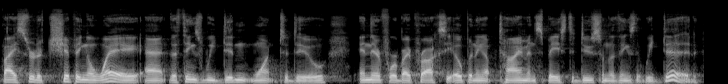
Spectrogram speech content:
by sort of chipping away at the things we didn't want to do, and therefore by proxy opening up time and space to do some of the things that we did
